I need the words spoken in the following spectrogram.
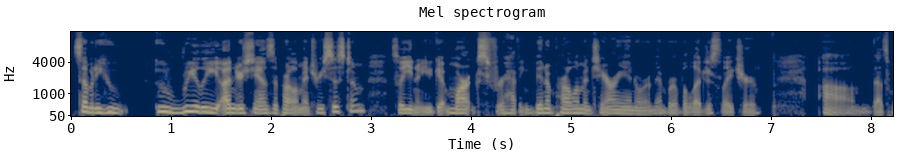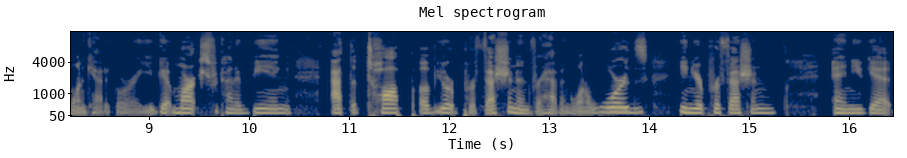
somebody who who really understands the parliamentary system. So you know, you get marks for having been a parliamentarian or a member of a legislature. Um, that's one category. You get marks for kind of being at the top of your profession and for having won awards in your profession. And you get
